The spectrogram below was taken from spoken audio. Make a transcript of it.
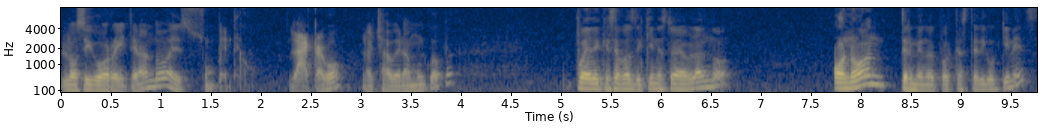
Lo sigo reiterando, es un pendejo. La cagó, la chava era muy guapa. Puede que sepas de quién estoy hablando. O no, termino el podcast, te digo quién es.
